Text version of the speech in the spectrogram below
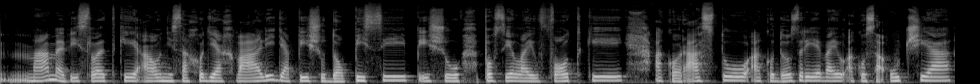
máme výsledky a oni sa chodia chváliť a píšu dopisy, píšu, posielajú fotky, ako rastú, ako dozrievajú, ako sa učia.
